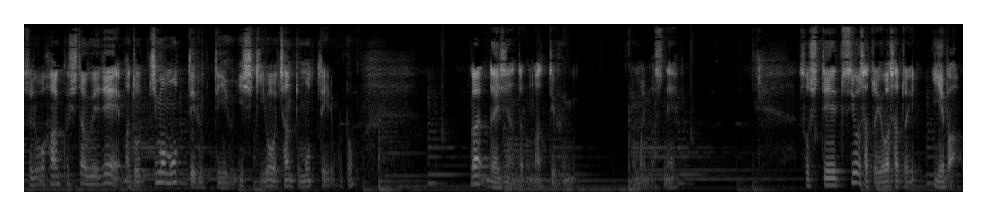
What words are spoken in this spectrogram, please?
それを把握した上で、まあ、どっちも持ってるっていう意識をちゃんと持っていることが大事なんだろうなっていうふうに思いますね。そして強さと弱さといえば、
